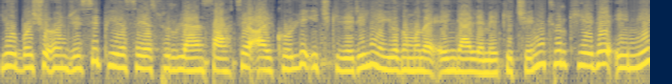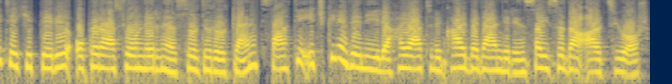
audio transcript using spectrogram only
Yılbaşı öncesi piyasaya sürülen sahte alkollü içkilerin yayılımını engellemek için Türkiye'de emniyet ekipleri operasyonlarını sürdürürken sahte içki nedeniyle hayatını kaybedenlerin sayısı da artıyor.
